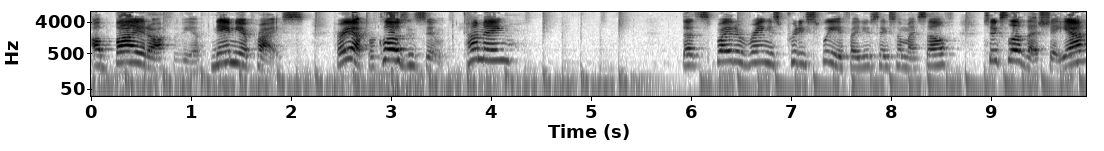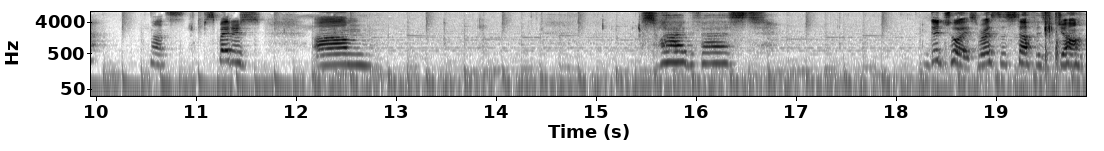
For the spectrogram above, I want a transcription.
I'll buy it off of you. Name your price. Hurry up, we're closing soon. Coming. That spider ring is pretty sweet, if I do say so myself. Chicks love that shit, yeah? Not spiders. Um. Swagfest. Good choice. The rest of the stuff is junk.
